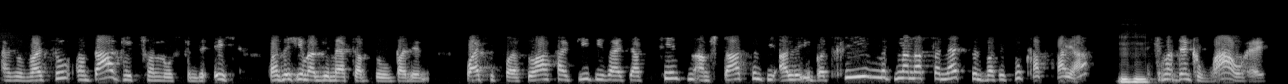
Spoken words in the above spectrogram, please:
Also, weißt du, und da geht's schon los, finde ich. Was ich immer gemerkt habe, so bei den Supporters. Du hast halt die, die seit Jahrzehnten am Start sind, die alle übertrieben miteinander vernetzt sind, was ich so krass feier. Mhm. Ich immer denke, wow, ey,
